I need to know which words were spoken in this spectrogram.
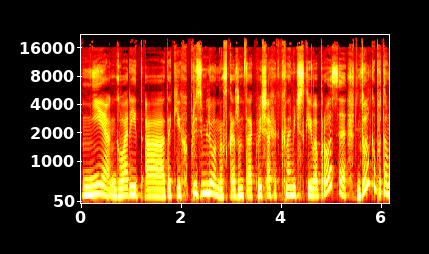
не говорит о таких приземленных, скажем так, вещах, как экономические вопросы, не только потому,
